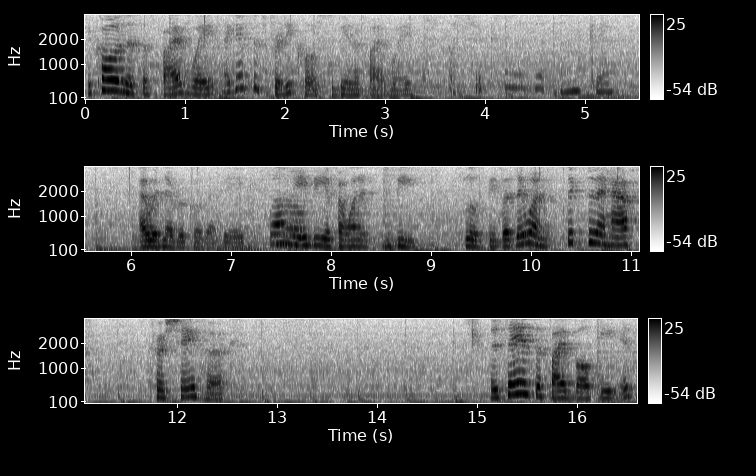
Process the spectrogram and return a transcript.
you're calling this a five weight. I guess it's pretty close to being a five weight. A six and a half. Okay. I would never go that big. Well, No. maybe if I wanted to be floofy, but they want six and a half crochet hook. They're saying it's a five bulky. It's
